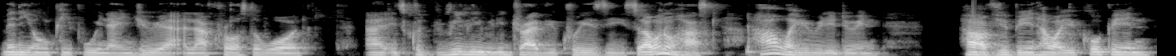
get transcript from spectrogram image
many young people in Nigeria and across the world and it could really, really drive you crazy. So I want to ask, how are you really doing? How have you been? How are you coping?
